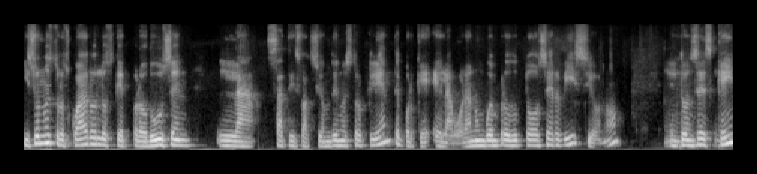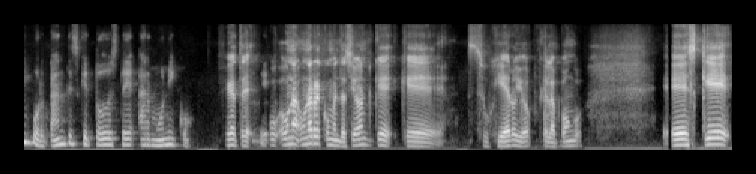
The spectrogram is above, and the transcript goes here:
Y son nuestros cuadros los que producen la satisfacción de nuestro cliente porque elaboran un buen producto o servicio, ¿no? Entonces, qué importante es que todo esté armónico. Fíjate, una, recomendación que, sugiero yo, que la pongo, es que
